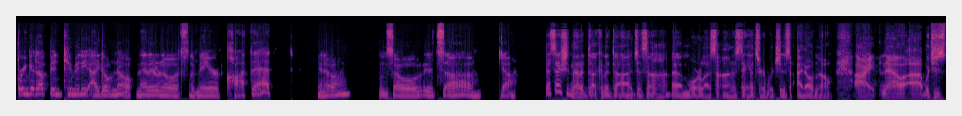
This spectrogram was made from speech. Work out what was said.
bring it up in committee. I don't know. And I don't know if the mayor caught that, you know? Hmm. So it's, uh, yeah. That's actually not a duck and a dodge. It's a, a, more or less honest answer, which is I don't know. All right, now, uh, which is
